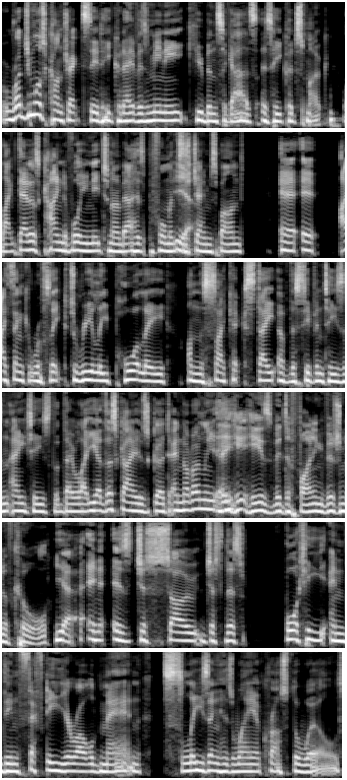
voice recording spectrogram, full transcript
Roger Moore's contract said he could have as many Cuban cigars as he could smoke. Like, that is kind of all you need to know about his performance Yeah. as James Bond. It, it, I think, reflects really poorly on the psychic state of the 70s and 80s that they were like, yeah, this guy is good. And not only he, he, he is the defining vision of cool. yeah, and it is just so just this forty and then fifty year old man sleazing his way across the world,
